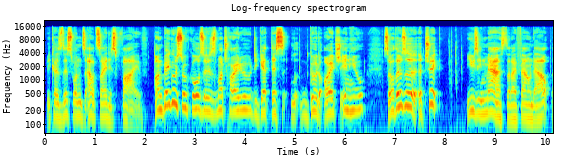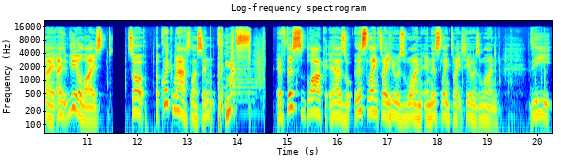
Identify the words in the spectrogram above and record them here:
because this one's outside is 5. On bigger circles, it is much harder to get this good arch in here, so there's a, a trick using math that I found out, I, I realized so, a quick math lesson. Quick math! If this block has, this length right here is 1, and this length right here is 1, the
